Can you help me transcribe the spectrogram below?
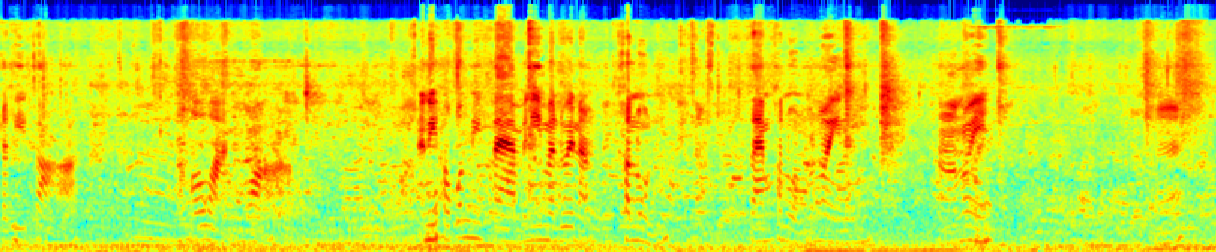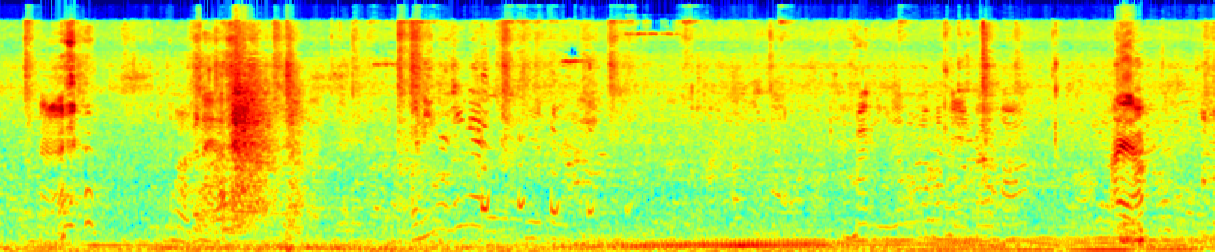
กะทิจ๋าแล้ว ก็หวานกว่า อันนี้เขาก็มีแซมอันนี้มาด้วยนะ ขนุนแซมขนุนมาหน่อยนึง หาหน่อยหาหาขนุนไปไหนแล้ววันนี้ไงนี่ไงทำไมถึงเรียกว่าเราเป็นสีชมพูคะอะไรนะทำไม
